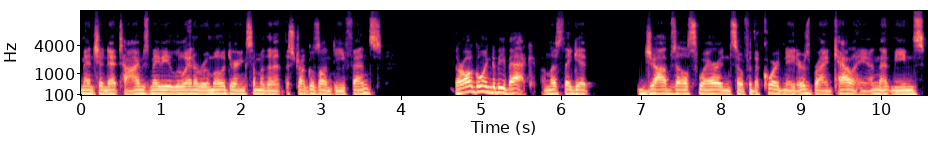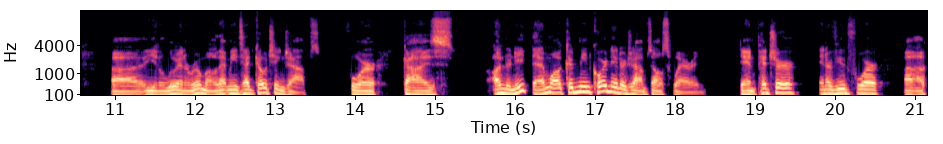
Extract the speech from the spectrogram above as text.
mentioned at times, maybe Lou Anarumo during some of the, the struggles on defense, they're all going to be back unless they get jobs elsewhere. And so, for the coordinators, Brian Callahan, that means, uh, you know, Lou Anarumo, that means head coaching jobs. For guys underneath them, well, it could mean coordinator jobs elsewhere. And Dan Pitcher, interviewed for a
